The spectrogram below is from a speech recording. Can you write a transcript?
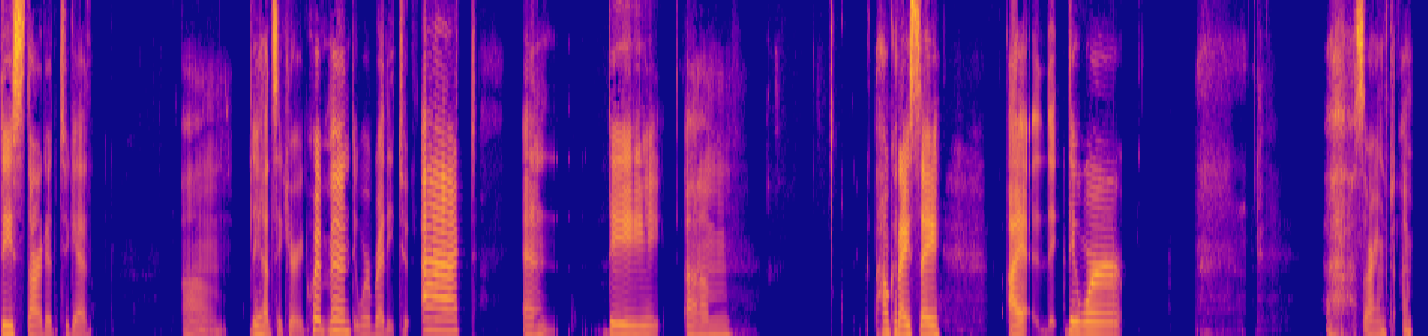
they started to get um, they had secure equipment, they were ready to act, and they um how could I say I they, they were sorry I'm I'm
